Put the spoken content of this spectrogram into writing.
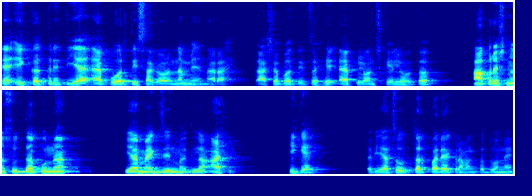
त्या एकत्रित या ॲपवरती सगळ्यांना मिळणार आहे तर अशा पद्धतीचं हे ॲप लॉन्च केलं होतं. हा प्रश्न सुद्धा पुन्हा या मॅगझिन मधला आहे. ठीक आहे? तर याचं उत्तर पर्याय क्रमांक दोन आहे.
